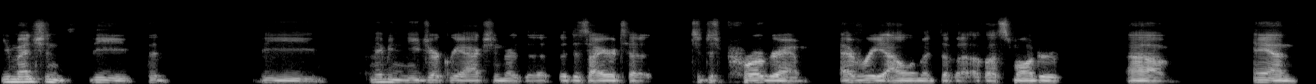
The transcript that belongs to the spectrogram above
you mentioned the the the maybe knee-jerk reaction or the the desire to to just program every element of a of a small group. Um and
